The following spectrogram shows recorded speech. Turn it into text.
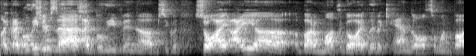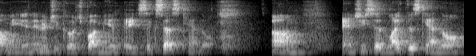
Like I What believe in that. I believe in um, secret. So I, I uh, about a month ago, I lit a candle. Someone bought me an energy coach bought me a, a success candle, um, and she said, light this candle.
